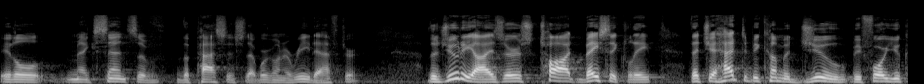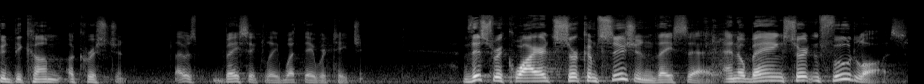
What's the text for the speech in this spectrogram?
It'll make sense of the passage that we're going to read after. The Judaizers taught basically that you had to become a Jew before you could become a Christian. That was basically what they were teaching. This required circumcision, they said, and obeying certain food laws.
